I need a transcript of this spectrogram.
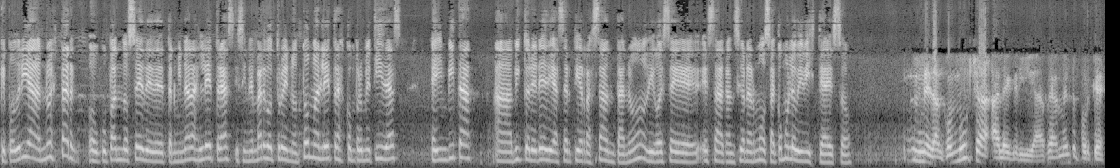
que podría no estar ocupándose de determinadas letras, y sin embargo Trueno toma letras comprometidas e invita a Víctor Heredia a hacer Tierra Santa, ¿no? Digo, ese, esa canción hermosa. ¿Cómo lo viviste a eso? Mira, con mucha alegría, realmente, porque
